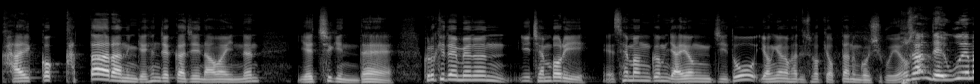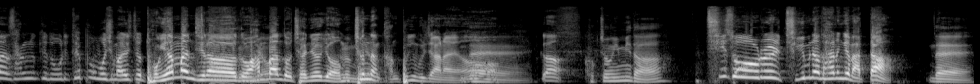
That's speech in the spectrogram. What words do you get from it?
갈 것 같다라는 게 현재까지 나와 있는 예측인데 그렇게 되면은 이 잼버리 새만금 야영지도 영향을 받을 수밖에 없다는 것이고요. 부산 대구에만 상륙해도 우리 태풍 보시 말이죠. 동해안만 지나도 그럼요. 한반도 전역에 엄청난 그럼요. 강풍이 불잖아요. 네, 그러니까 걱정입니다. 취소를 지금이라도 하는 게 맞다. 네,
